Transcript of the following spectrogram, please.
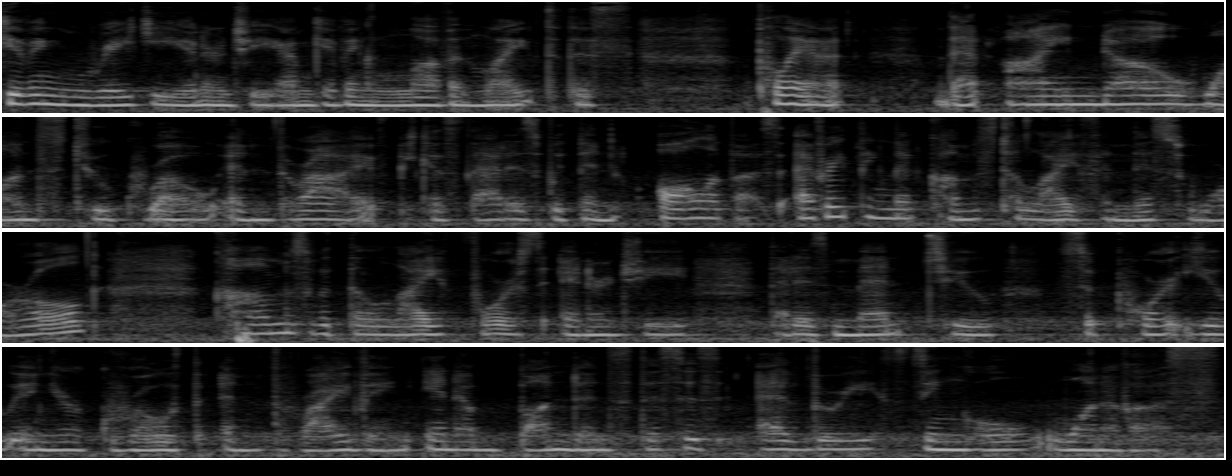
giving Reiki energy, I'm giving love and light to this plant that I know wants to grow and thrive because that is within all of us. Everything that comes to life in this world comes with the life force energy that is meant to support you in your growth and thriving in abundance. This is every single one of us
